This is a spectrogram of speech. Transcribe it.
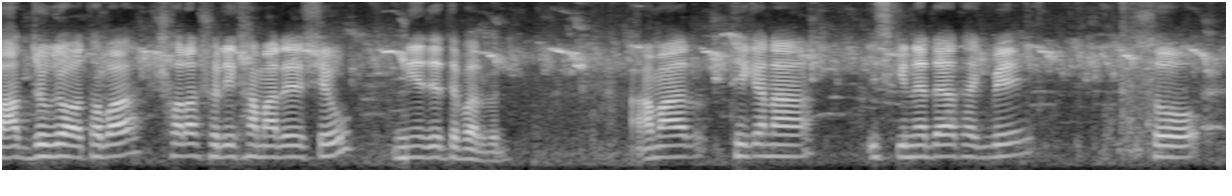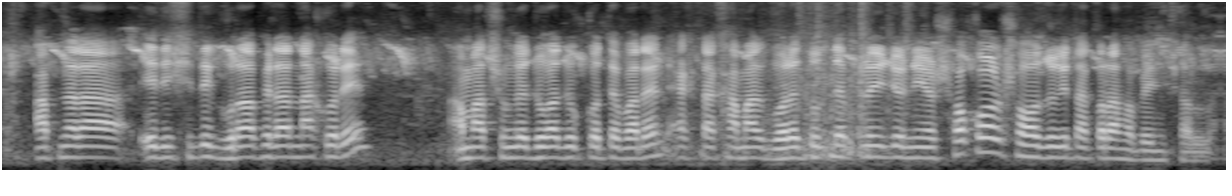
বাদযোগে অথবা সরাসরি খামারে এসেও নিয়ে যেতে পারবেন। আমার ঠিকানা স্ক্রিনে দেওয়া থাকবে। সো আপনারা এদিক সেদিক ঘোরাফেরা না করে আমার সঙ্গে যোগাযোগ করতে পারেন। একটা খামার গড়ে তুলতে প্রয়োজনীয় সকল সহযোগিতা করা হবে ইনশাল্লাহ।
